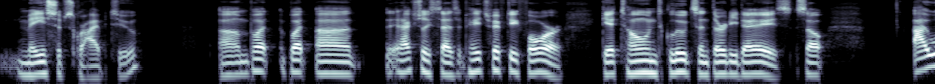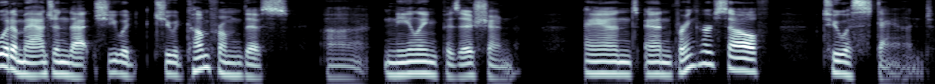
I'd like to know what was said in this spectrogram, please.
may subscribe to. Um, but but uh, it actually says at page fifty four, get toned glutes in thirty days. So I would imagine that she would she would come from this uh, kneeling position and and bring herself to a stand.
